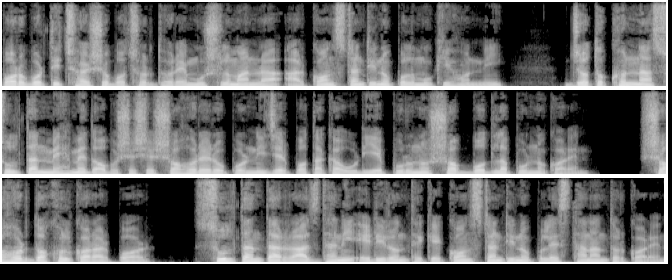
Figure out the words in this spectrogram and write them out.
পরবর্তী ছয়শো বছর ধরে মুসলমানরা আর কনস্টান্টিনোপলমুখী হননি, যতক্ষণ না সুলতান মেহমেদ অবশেষে শহরের ওপর নিজের পতাকা উড়িয়ে পুরনো সব বদলা পূর্ণ করেন। শহর দখল করার পর, সুলতান তার রাজধানী এডিরন থেকে কনস্টান্টিনোপলে স্থানান্তর করেন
